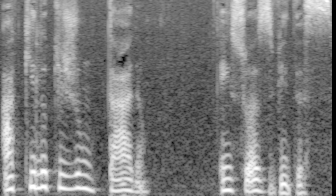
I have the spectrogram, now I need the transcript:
aquilo que juntaram em suas vidas.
